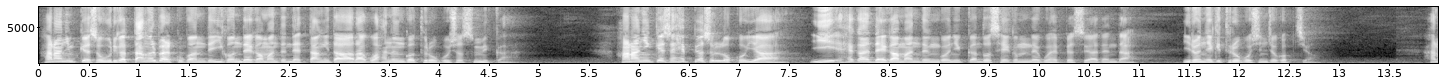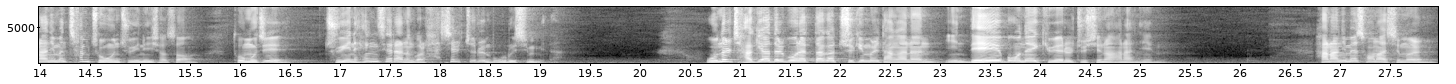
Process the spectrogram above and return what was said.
하나님께서 우리가 땅을 밟고 가는데 이건 내가 만든 내 땅이다라고 하는 거 들어보셨습니까? 하나님께서 햇볕을 놓고 야, 이 해가 내가 만든 거니까 너 세금 내고 햇볕 써야 된다. 이런 얘기 들어보신 적 없죠? 하나님은 참 좋은 주인이셔서 도무지 주인 행세라는 걸 하실 줄을 모르십니다. 오늘 자기 아들 보냈다가 죽임을 당하는 이 네 번의 기회를 주시는 하나님. 하나님의 선하심을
